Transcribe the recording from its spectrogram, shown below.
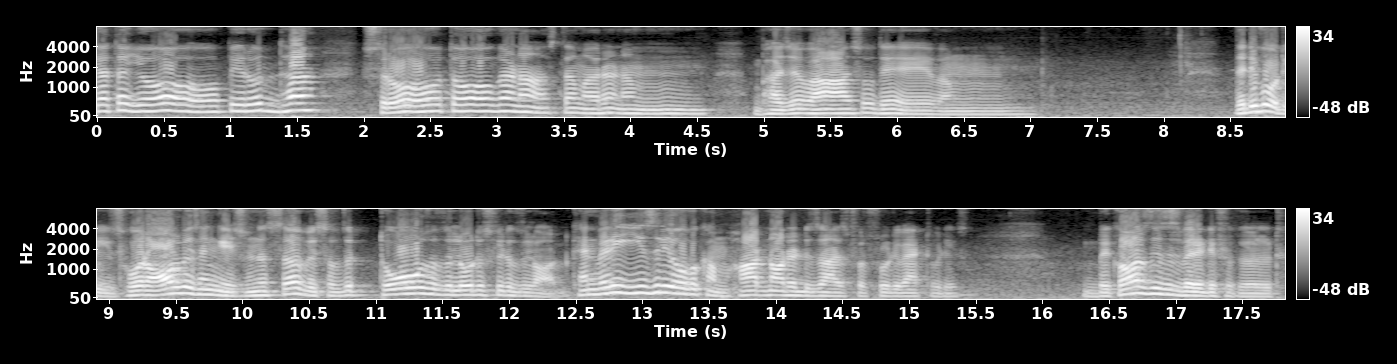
यतयोऽपि रुद्ध स्रोतो गणास्तमरणं भज वासुदेवम् The devotees who are always engaged in the service of the toes of the lotus feet of the Lord can very easily overcome hard knotted desires for fruitive activities. Because this is very difficult,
